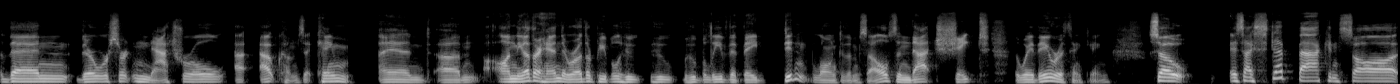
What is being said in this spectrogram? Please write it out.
then there were certain natural outcomes that came. And um, on the other hand, there were other people who who who believed that they didn't belong to themselves, and that shaped the way they were thinking. So as I stepped back and saw,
